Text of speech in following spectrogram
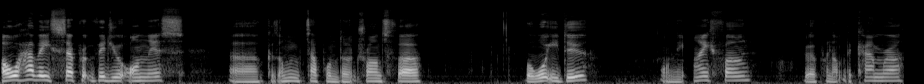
I will have a separate video on this because uh, I'm going to tap on don't transfer. But what you do on the iPhone, you open up the camera,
